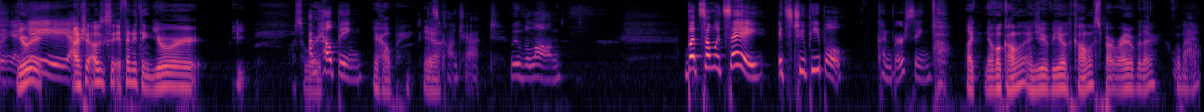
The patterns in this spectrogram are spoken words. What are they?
it. You're Yeah, yeah, actually. I was gonna say, if anything, you're. you- What's the word? I'm helping You're helping. this Yeah. contract move along. But some would say it's two people conversing. Like Nova combo and GVO combo sprout right over there. Oh my Wow.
